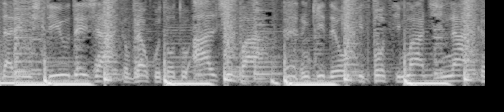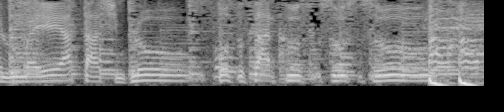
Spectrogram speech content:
Dar eu știu deja că vreau cu totul altceva Închide ochii, îți poți imagina Că lumea e a ta și în plus Poți să sari sus, sus, sus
